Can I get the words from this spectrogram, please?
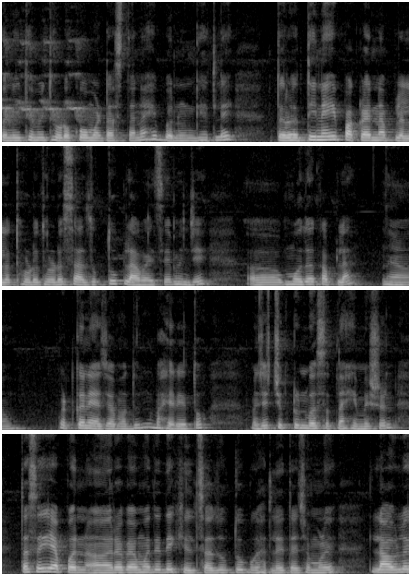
पण इथे मी थोडं कोमट असताना हे बनवून घेतले. तर तीनही पाकळ्यांना आपल्याला थोडं थोडं साजूक तूप लावायचं आहे म्हणजे मोदक आपला पटकन याच्यामधून बाहेर येतो. म्हणजे चिकटून बसत नाही मिश्रण तसंही आपण रव्यामध्ये देखील साजूक तूप घातलं आहे त्याच्यामुळे लावलं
